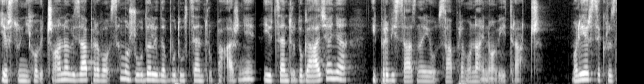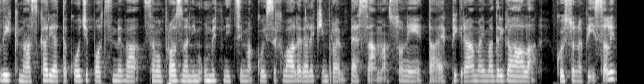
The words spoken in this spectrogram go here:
jer su njihovi članovi zapravo samo žudali da budu u centru pažnje i u centru događanja i prvi saznaju zapravo najnoviji trač. Molijer se kroz lik Maskarija također podsmeva samoprozvanim umetnicima koji se hvale velikim brojem pesama, soneta, epigrama i madrigala koje su napisali,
